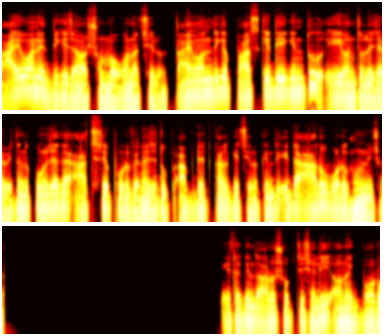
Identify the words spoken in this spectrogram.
তাইওয়ানের দিকে যাওয়ার সম্ভাবনা ছিল। তাইওয়ান দিকে পাশ কেটিয়ে কিন্তু এই অঞ্চলে যাবে। কিন্তু কোনো জায়গায় আছড়ে পড়বে না যেটুকু আপডেট কালকে ছিল। কিন্তু এটা আরও বড় ঘূর্ণিঝড়। এটা কিন্তু আরও শক্তিশালী, অনেক বড়।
